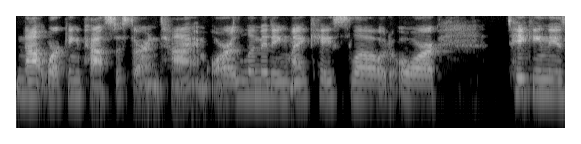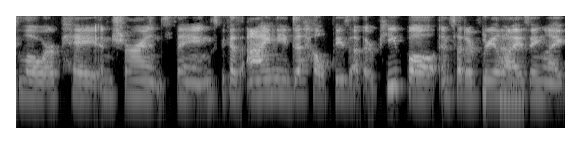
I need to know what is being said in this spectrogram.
not working past a certain time or limiting my caseload or taking these lower pay insurance things because I need to help these other people instead of realizing yeah. like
